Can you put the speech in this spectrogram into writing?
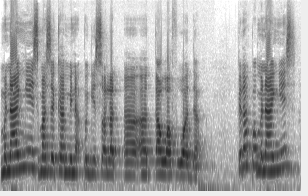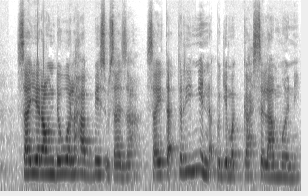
menangis masa kami nak pergi solat uh, uh, tawaf wada. Kenapa menangis? Saya round the world habis Ustazah. Saya tak teringin nak pergi Mekah selama ni.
